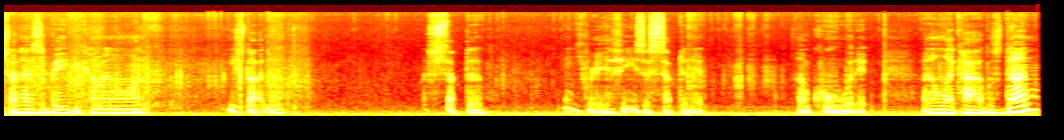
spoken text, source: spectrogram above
Son has a baby coming on. He's starting to accept the. He's, he's accepting it. I'm cool with it. I don't like how it was done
